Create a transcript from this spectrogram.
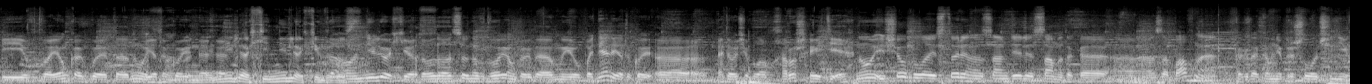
и вдвоем, как бы, это, ну, я такой... э, Нелегкий, нелегкий Да, груз. он нелегкий, это особенно вдвоем, когда мы его подняли, я такой, «Э, это вообще была хорошая идея. Но еще была история, на самом деле, самая такая э, забавная, когда ко мне пришел ученик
